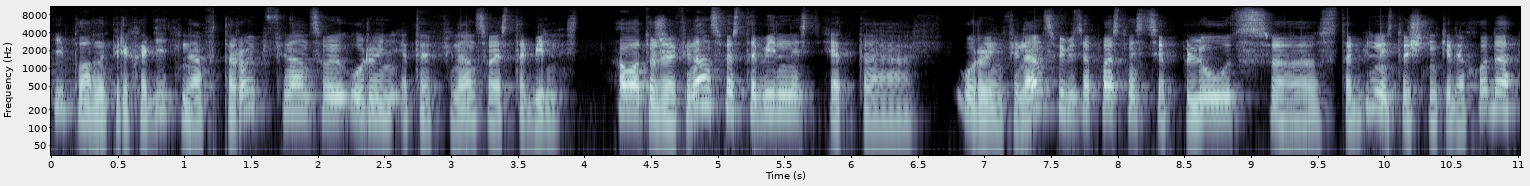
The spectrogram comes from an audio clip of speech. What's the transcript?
И плавно переходить на второй финансовый уровень – это финансовая стабильность. А вот уже финансовая стабильность – это уровень финансовой безопасности плюс э, стабильные источники дохода,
